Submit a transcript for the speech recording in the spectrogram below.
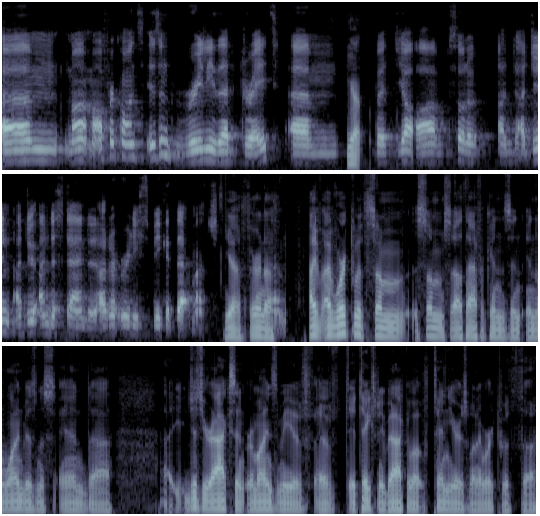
Um, my, my Afrikaans isn't really that great. Um, yeah. But yeah, I'm sort of I, I do I do understand it. I don't really speak it that much. Yeah, fair enough. Um, I've I've worked with some some South Africans in, in the wine business, and uh, uh, just your accent reminds me of, of it takes me back about ten years when I worked with uh,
